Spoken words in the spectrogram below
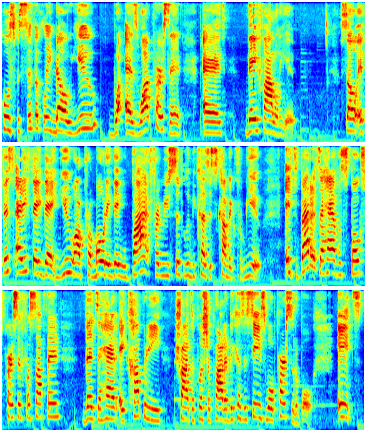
who specifically know you as one person and they follow you. So if it's anything that you are promoting, they will buy it from you simply because it's coming from you. It's better to have a spokesperson for something than to have a company try to push a product because it seems more personable. It's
